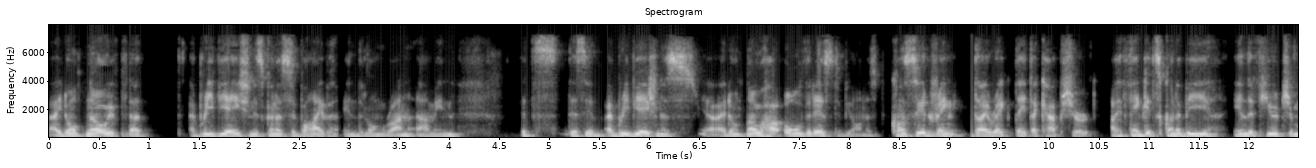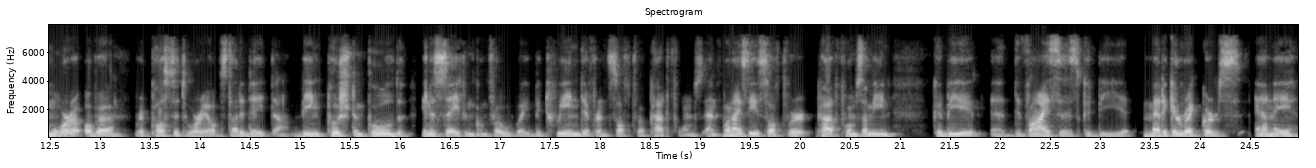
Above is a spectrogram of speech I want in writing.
I don't know if that abbreviation is going to survive in the long run. I mean, it's this abbreviation is I don't know how old it is to be honest. Considering direct data capture, I think it's going to be in the future more of a repository of study data being pushed and pulled in a safe and controlled way between different software platforms. And when I see software platforms, I mean could be uh, devices, could be medical records, any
